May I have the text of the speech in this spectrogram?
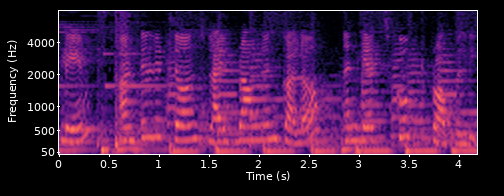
flame until it turns light brown in color and gets cooked properly.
